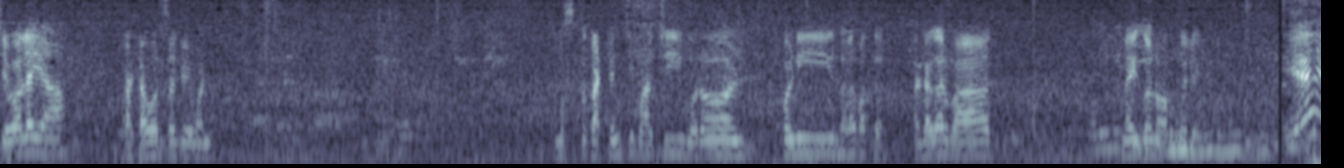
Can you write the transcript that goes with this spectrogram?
जेवायला या काठावरचं जेवण. मस्त काट्यांची भाजी वरण पनीर अडागार भात नाही ग नॉर्मल आहे.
